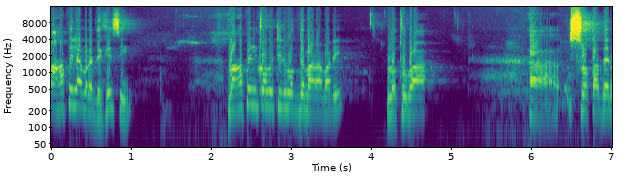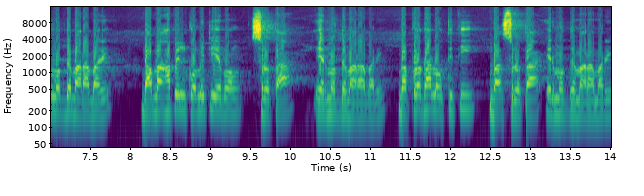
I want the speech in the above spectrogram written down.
মাহফিল আমরা দেখেছি। মাহফিল কমিটির মধ্যে মারামারি, নতুবা শ্রোতাদের মধ্যে মারামারি বা মাহফিল কমিটি এবং শ্রোতা এর মধ্যে মারামারি বা প্রধান অতিথি বা শ্রোতা এর মধ্যে মারামারি।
